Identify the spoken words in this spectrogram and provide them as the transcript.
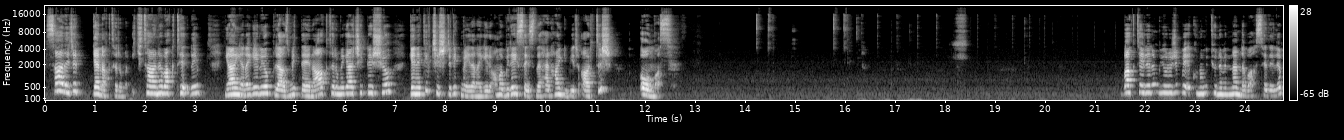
Sadece gen aktarımı. iki tane bakteri yan yana geliyor. Plazmit DNA aktarımı gerçekleşiyor. Genetik çeşitlilik meydana geliyor ama birey sayısında herhangi bir artış olmaz. Bakterilerin biyolojik ve ekonomik öneminden de bahsedelim.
